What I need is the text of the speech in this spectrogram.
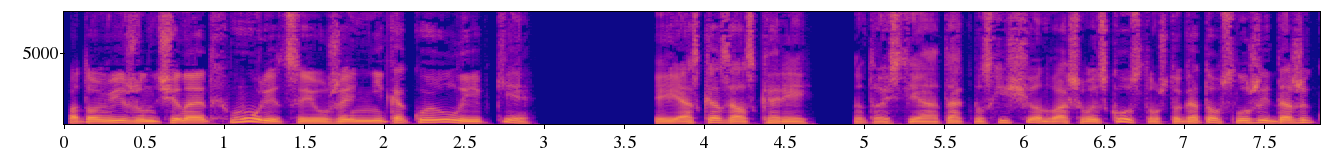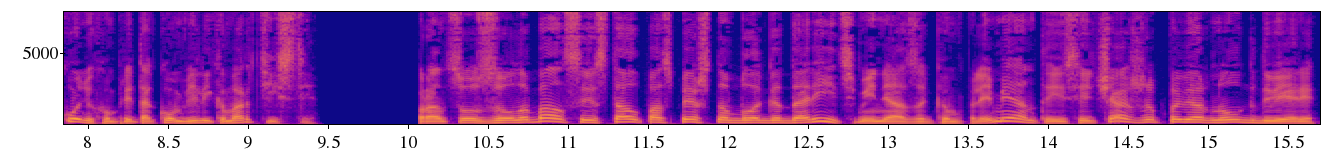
Потом вижу, начинает хмуриться, и уже никакой улыбки. И я сказал скорей, ну, то есть я так восхищен вашим искусством, что готов служить даже конюхом при таком великом артисте. Француз заулыбался и стал поспешно благодарить меня за комплименты и сейчас же повернул к двери.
